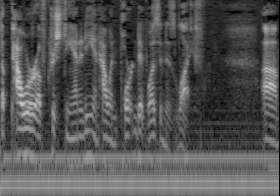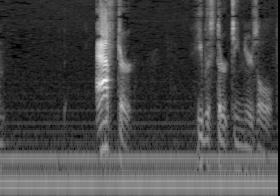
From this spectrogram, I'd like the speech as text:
the power of Christianity and how important it was in his life. Um, after he was 13 years old,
